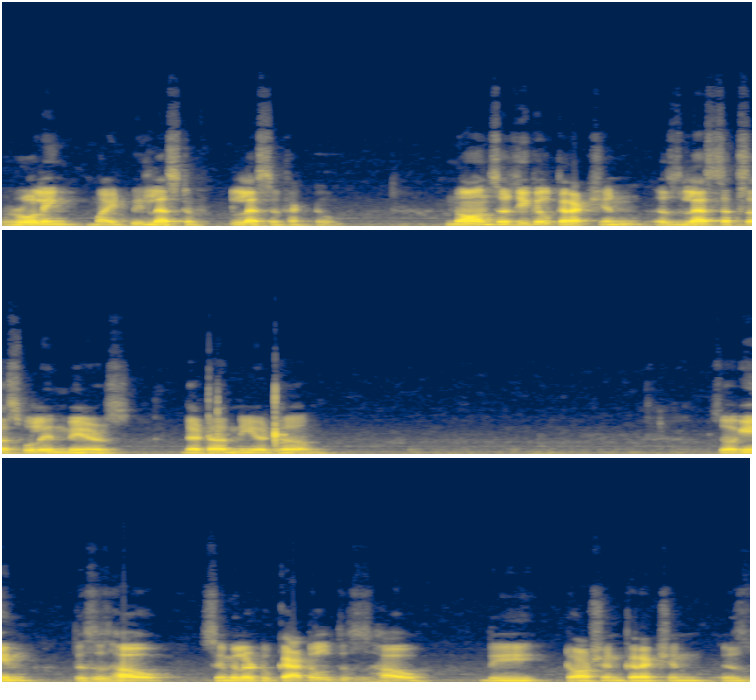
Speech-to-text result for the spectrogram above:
rolling might be less, less effective. Non-surgical correction is less successful in mares that are near term. So again, this is how similar to cattle, this is how the torsion correction is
